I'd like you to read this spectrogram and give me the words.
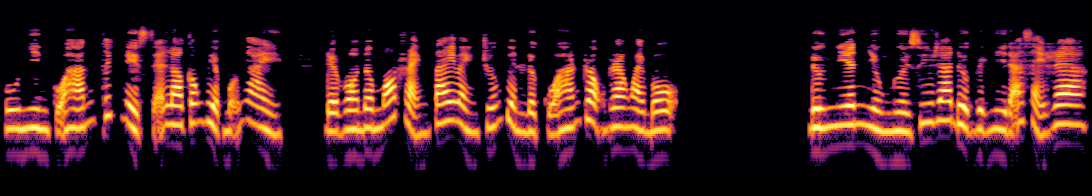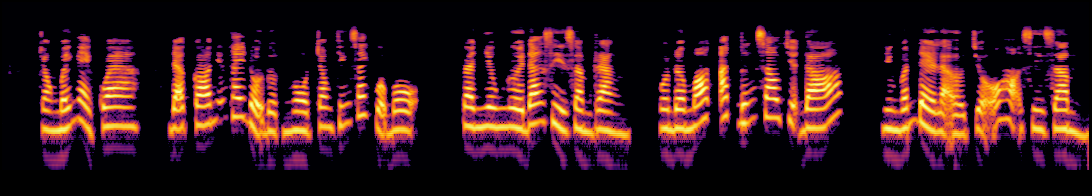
U nhìn của hắn, thích nịt sẽ lo công việc mỗi ngày, để Voldemort rảnh tay bành trướng quyền lực của hắn rộng ra ngoài bộ. Đương nhiên, nhiều người suy ra được việc gì đã xảy ra. Trong mấy ngày qua, đã có những thay đổi đột ngột trong chính sách của bộ, và nhiều người đang xì xầm rằng Voldemort ắt đứng sau chuyện đó, nhưng vấn đề là ở chỗ họ xì xầm.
